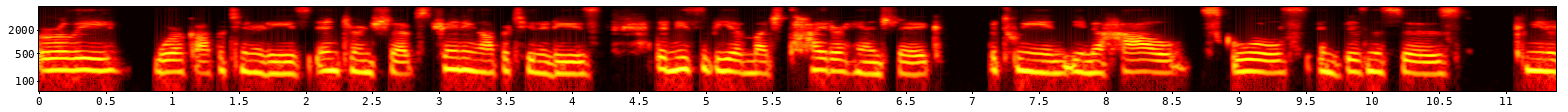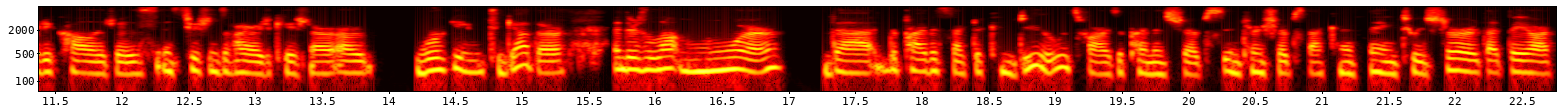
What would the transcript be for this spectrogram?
Early work opportunities, internships, training opportunities. There needs to be a much tighter handshake between, you know, how schools and businesses, community colleges, institutions of higher education are, are working together. And there's a lot more that the private sector can do as far as apprenticeships, internships, that kind of thing, to ensure that they are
